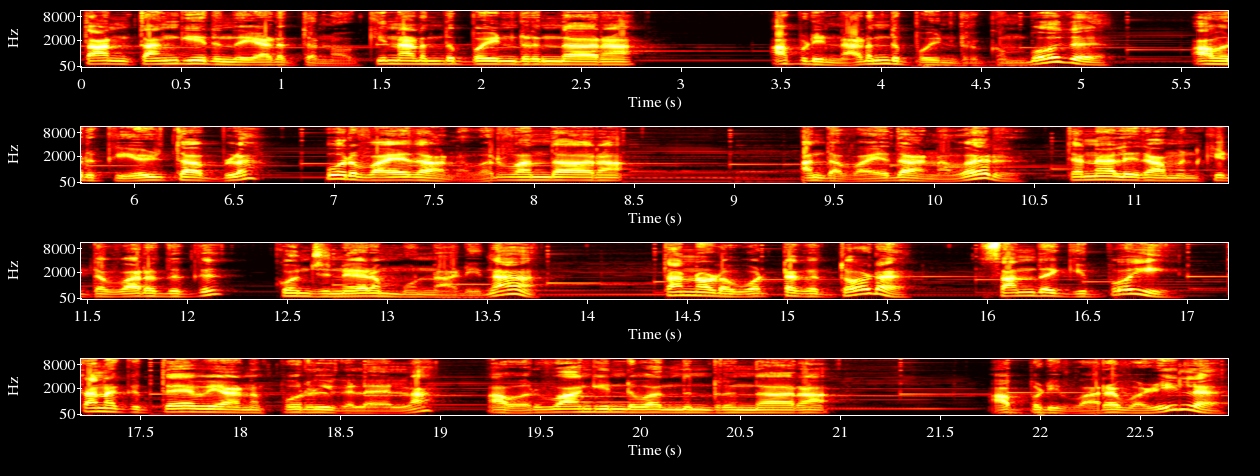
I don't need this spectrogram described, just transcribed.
தான் தங்கியிருந்த இடத்த நோக்கி நடந்து போயிட்டு இருந்தாராம் அப்படி நடந்து போயிட்டு இருக்கும்போது அவருக்கு எழுத்தாப்புல ஒரு வயதானவர் வந்தாராம். அந்த வயதானவர் தெனாலிராமன் கிட்ட வர்றதுக்கு கொஞ்ச நேரம் முன்னாடி தான் தன்னோட ஒட்டகத்தோட சந்தைக்கு போய் தனக்கு தேவையான பொருள்களை எல்லாம் அவர் வாங்கிட்டு வந்துட்டு இருந்தாராம் அப்படி வர வழியில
